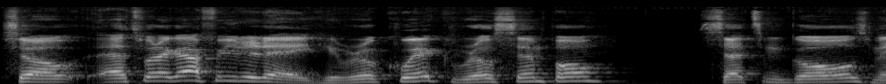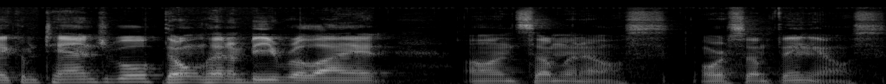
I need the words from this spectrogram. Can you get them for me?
So that's what I got for you today. Real quick, real simple. Set some goals, make them tangible. Don't let them be reliant on someone else or something else.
